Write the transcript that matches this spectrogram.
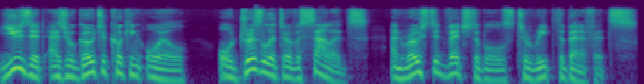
Use it as your go-to cooking oil or drizzle it over salads and roasted vegetables to reap the benefits.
